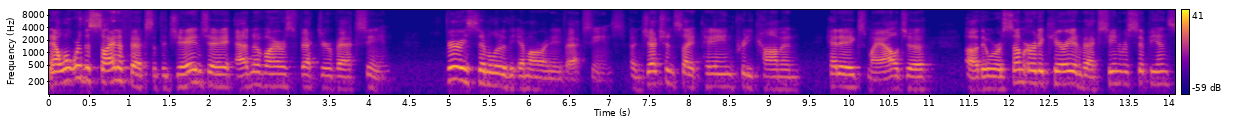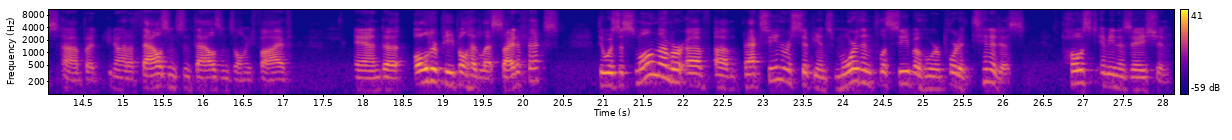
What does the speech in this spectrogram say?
Now, what were the side effects of the J&J adenovirus vector vaccine? Very similar to the mRNA vaccines. Injection site pain, pretty common, headaches, myalgia, uh, there were some urticaria in vaccine recipients, uh, but you know, out of thousands and thousands, only five. And uh, older people had less side effects. There was a small number of um, vaccine recipients, more than placebo, who reported tinnitus post immunization.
